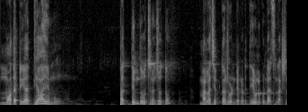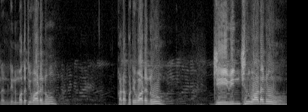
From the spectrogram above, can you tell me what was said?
మొదటి అధ్యాయము పద్దెనిమిది వచ్చిన చూద్దాం. మళ్ళా చెప్తాను చూడండి అక్కడ దేవునికి ఉండాల్సిన లక్షణాలు నేను మొదటి వాడను కడపటి వాడను జీవించువాడను.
